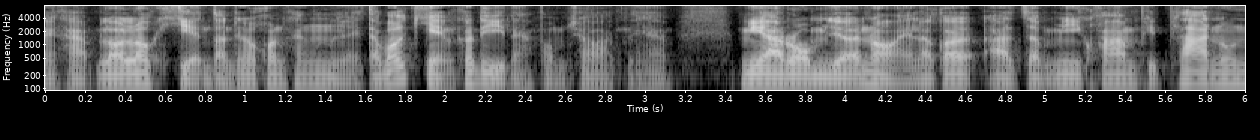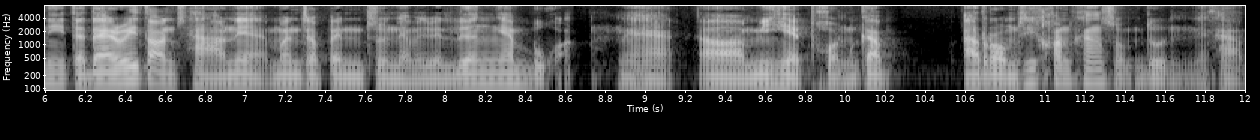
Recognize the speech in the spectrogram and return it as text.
นะครับแล้วเราเขียนตอนที่เราค่อนข้างเหนื่อย แต่ว่าเขียนก็ดีนะผมชอบนะครับมีอารมณ์เยอะหน่อย แล้วก็อาจจะมีความผิดพลาดนู่นนี่แต่ไดอารี่ตอนเช้าเนี่ยมันจะเป็นส่วนใหญ่มันเป็นเรื่องแง่บวกนะฮะมีเหตุผลกับอารมณ์ที่ค่อนข้างสมดุลนะครับ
